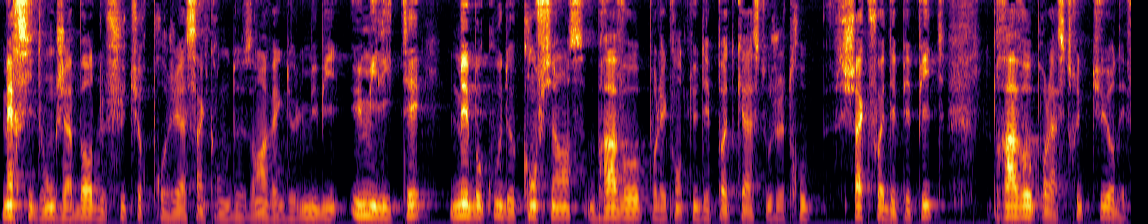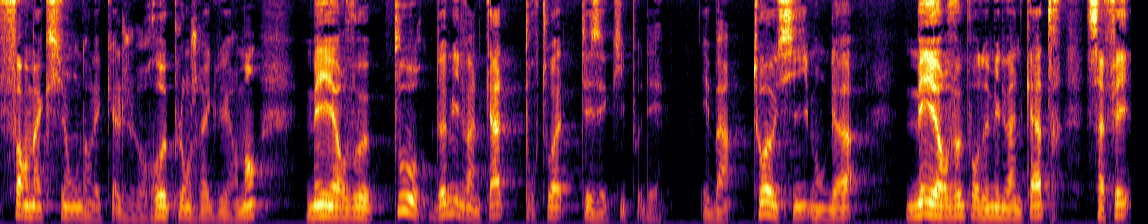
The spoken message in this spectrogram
Merci donc, j'aborde le futur projet à 52 ans avec de l'humilité, mais beaucoup de confiance. Bravo pour les contenus des podcasts où je trouve chaque fois des pépites. Bravo pour la structure des formations dans lesquelles je replonge régulièrement. Meilleurs vœux pour 2024 pour toi, tes équipes ODM. Et eh ben, toi aussi, mon gars, meilleurs vœux pour 2024. Ça fait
